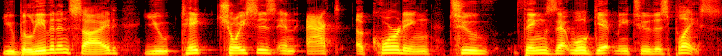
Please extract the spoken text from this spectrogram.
you believe it inside, you take choices and act according to things that will get me to this place.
